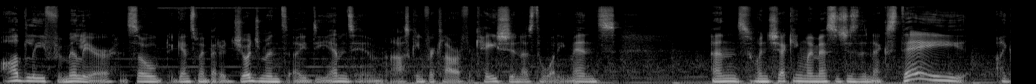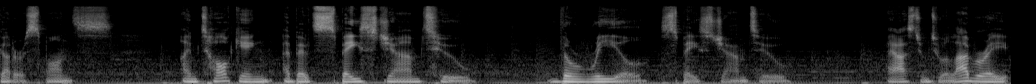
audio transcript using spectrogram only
oddly familiar, and so, against my better judgment, I DM'd him, asking for clarification as to what he meant. And when checking my messages the next day, I got a response. I'm talking about Space Jam 2 the real Space Jam 2. I asked him to elaborate,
